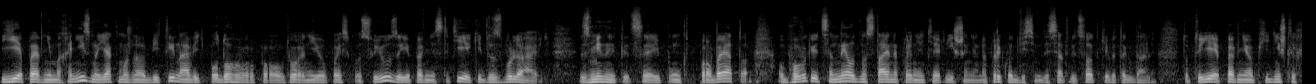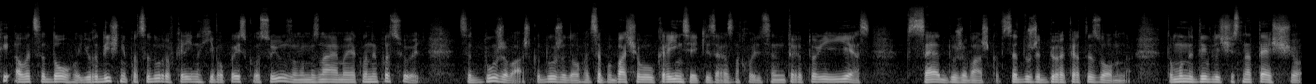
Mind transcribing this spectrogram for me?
Є певні механізми, як можна обійти навіть по договору про утворення Європейського союзу. Є певні статті, які дозволяють змінити цей пункт про вето. Обговорюється неодностайне прийняття рішення, наприклад, 80% і так далі. Тобто є певні обхідні шляхи, але це довго. Юридичні процедури в країнах Європейського союзу. Ну ми знаємо, як вони працюють. Це дуже важко, дуже довго. Це побачили українці, які зараз знаходяться на території ЄС. Все дуже важко, все дуже бюрократизовано. Тому, не дивлячись на те, що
